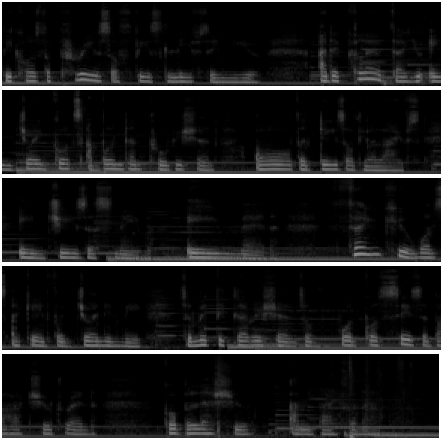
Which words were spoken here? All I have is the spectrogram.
because the Prince of Peace lives in you. I declare that you enjoy God's abundant provision all the days of your lives. In Jesus' name, Amen. Thank you once again for joining me to make declarations of what God says about our children. God bless you and bye for now.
